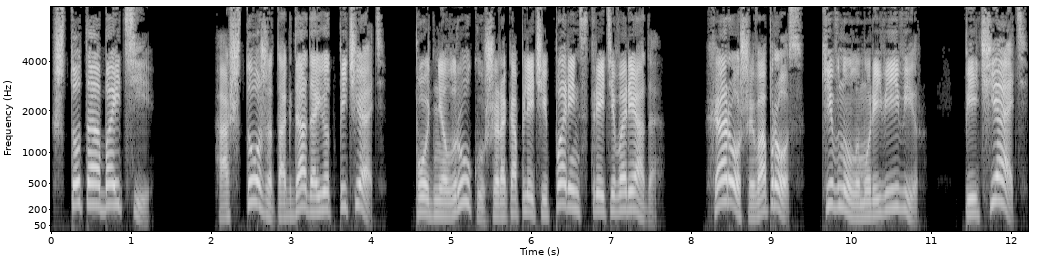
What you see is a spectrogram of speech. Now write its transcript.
что-то обойти. А что же тогда дает печать? Поднял руку широкоплечий парень с третьего ряда. Хороший вопрос, кивнул ему Ревиевир. Печать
